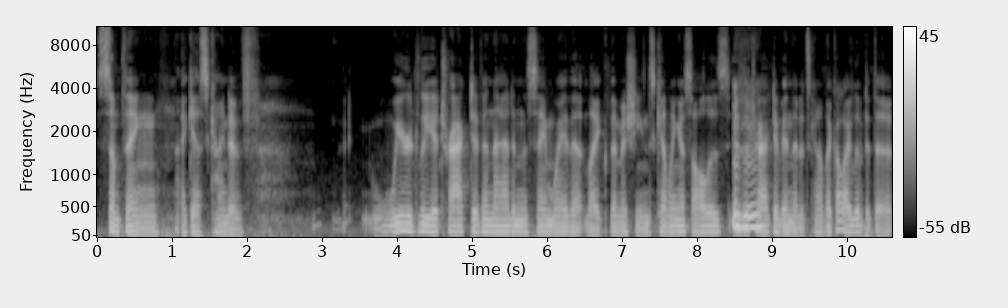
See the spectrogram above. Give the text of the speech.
something, I guess, kind of weirdly attractive in that in the same way that like the machines killing us all is is Mhm. attractive in that it's kind of like oh I lived at the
